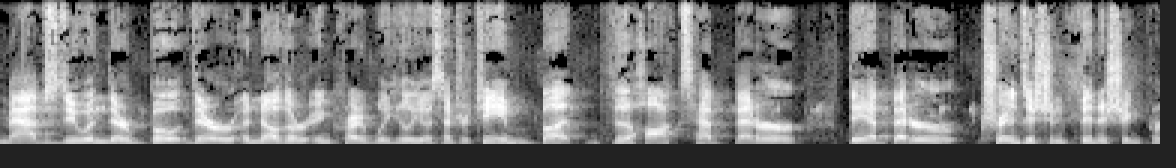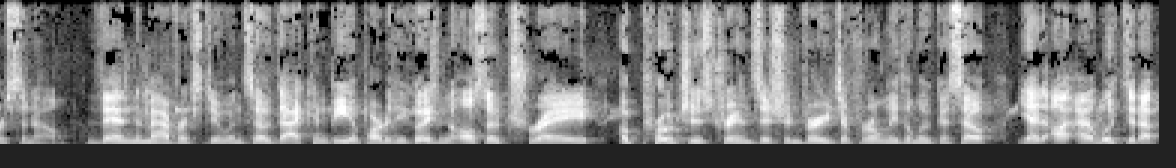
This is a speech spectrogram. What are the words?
Mavs do, and they're both they're another incredibly heliocentric team. But the Hawks have better they have better transition finishing personnel than the Mavericks do, and so that can be a part of the equation. Also, Trae approaches transition very differently than Luka. So yeah, I, I looked it up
